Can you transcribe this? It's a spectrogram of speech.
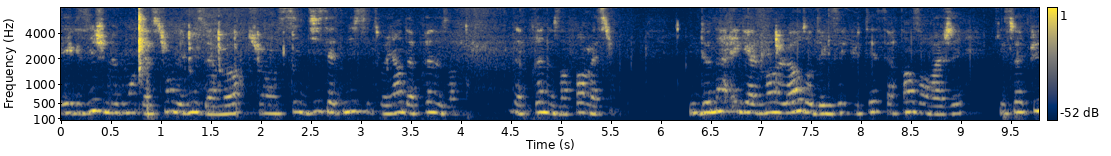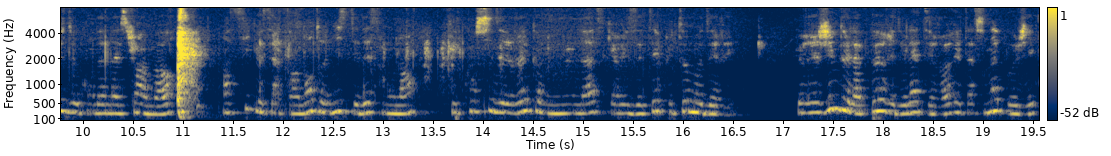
et exige une augmentation des mises à mort, tuant ainsi 17 000 citoyens d'après nos, informations. Il donna l'ordre d'exécuter certains enragés qui plus de condamnation à mort, ainsi que certains dantonistes et desmoulins qu'il considérait comme une menace car ils étaient plutôt modérés. Le régime de la peur et de la terreur est à son apogée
